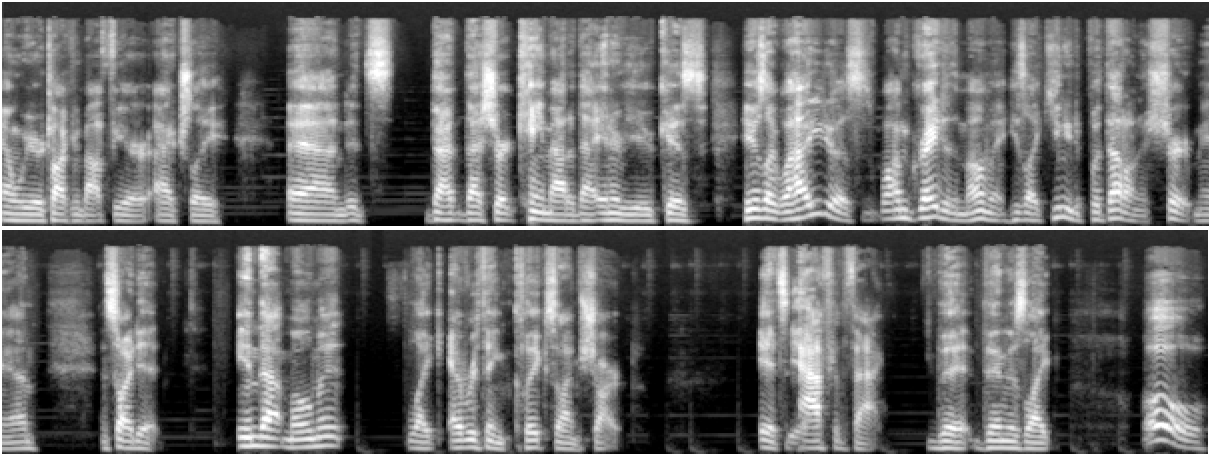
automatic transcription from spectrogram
and we were talking about fear actually and it's that that shirt came out of that interview because he was like, "Well, how do you do this?" Well, I'm great at the moment. He's like, "You need to put that on a shirt, man." And so I did. In that moment, like everything clicks. I'm sharp. It's Yeah. after the fact that then is like, "Oh,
